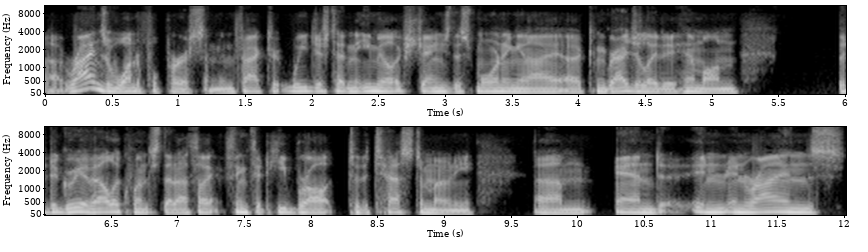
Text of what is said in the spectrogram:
Uh, Ryan's a wonderful person. In fact, we just had an email exchange this morning, and I uh, congratulated him on the degree of eloquence that I th- think that he brought to the testimony. Um, and in in Ryan's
